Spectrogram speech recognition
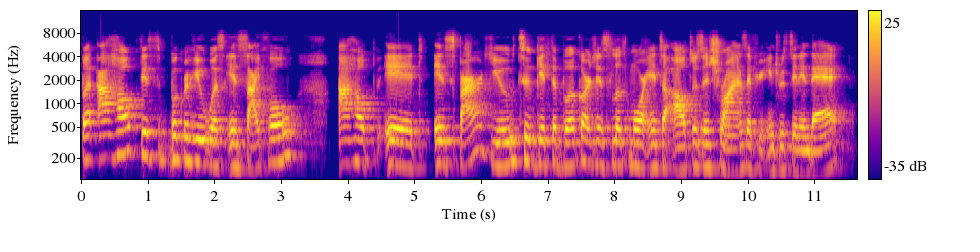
But I hope this book review was insightful. I hope it inspired you to get the book or just look more into altars and shrines if you're interested in that.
